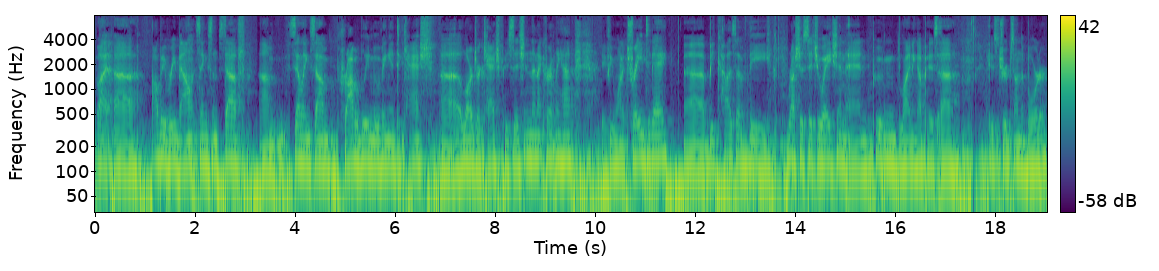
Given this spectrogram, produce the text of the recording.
But uh, I'll be rebalancing some stuff, um, selling some, probably moving into cash, uh, a larger cash position than I currently have. If you want to trade today, uh, because of the Russia situation and Putin lining up his uh, his troops on the border.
